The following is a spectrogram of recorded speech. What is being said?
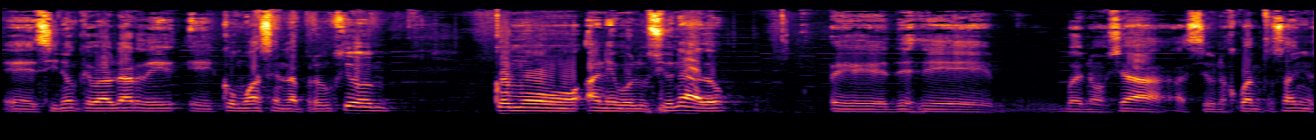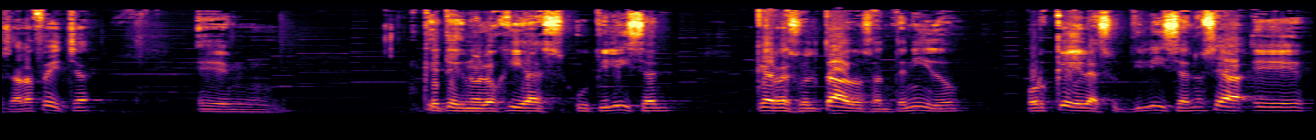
eh, sino que va a hablar de cómo hacen la producción, cómo han evolucionado desde, bueno, ya hace unos cuantos años a la fecha, Em, qué tecnologías utilizan, qué resultados han tenido, por qué las utilizan. O sea, eh,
